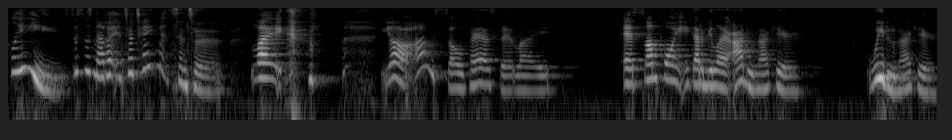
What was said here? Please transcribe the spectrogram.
Please. This is not an entertainment center. Like, y'all, I'm so past that. Like, at some point, it got to be like, I do not care. We do not care.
